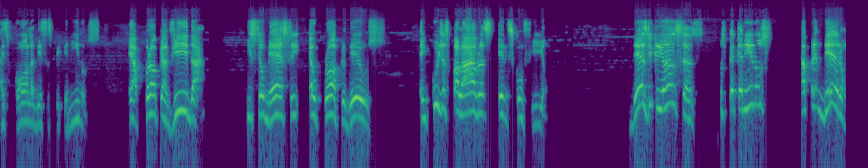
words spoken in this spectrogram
A escola desses pequeninos é a própria vida e seu mestre é o próprio Deus, em cujas palavras eles confiam. Desde crianças, os pequeninos aprenderam,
